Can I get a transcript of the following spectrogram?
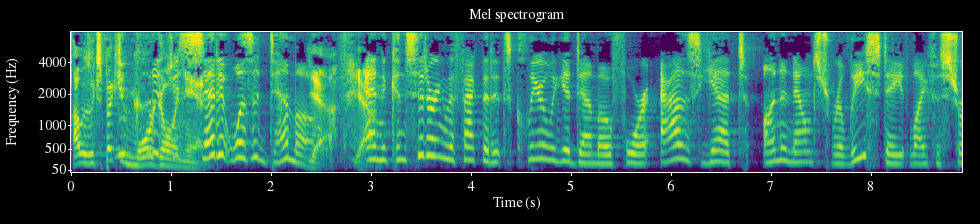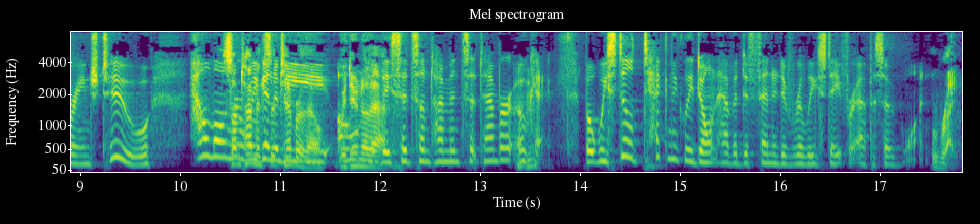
I was expecting more going just in. Said it was a demo. Yeah, yeah. And considering the fact that it's clearly a demo for as yet unannounced release date, Life is Strange 2, how long Sometime are we going to be? though. We do know that. Mm-hmm. They said sometime in September. Okay, but we still technically don't have a definitive release date for Episode One. Right.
